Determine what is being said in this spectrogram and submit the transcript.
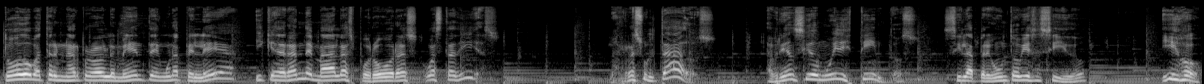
Todo va a terminar probablemente en una pelea y quedarán de malas por horas o hasta días. Los resultados habrían sido muy distintos si la pregunta hubiese sido, Hijo,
